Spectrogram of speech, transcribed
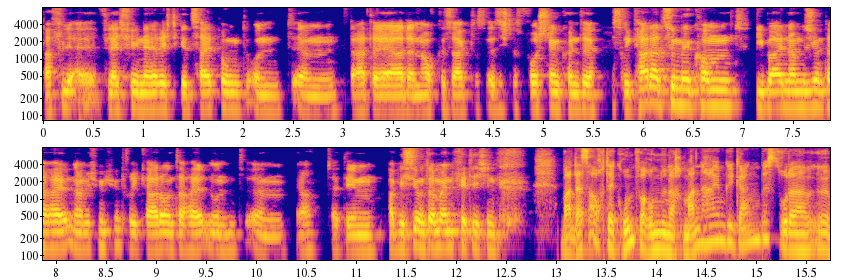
war vielleicht für ihn der richtige Zeitpunkt und ähm, da hatte er dann auch gesagt, dass er sich das vorstellen könnte, dass Ricarda zu mir kommt. Die beiden haben sich unterhalten, habe ich mich mit Ricarda unterhalten und ähm, ja, seitdem habe ich sie unter meinen Fittichen. War das auch der Grund, warum du nach Mannheim gegangen bist oder äh,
